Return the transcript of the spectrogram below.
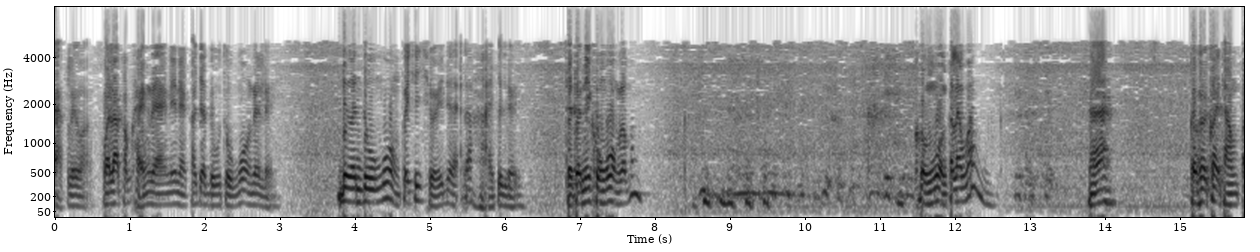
จักเลยว่าเวลาเขาแข็งแรงนี่เนี่ยเขาจะดูตัวง่วงได้เลย เดินดูง่วงไปเฉยๆเนี่ยแล้วหายไปเลย แต่ตอนนี้คงง่วงแล้วมั้ง คงง่วงกันแล้วมั้งนะก็ค่อย ๆทำไป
